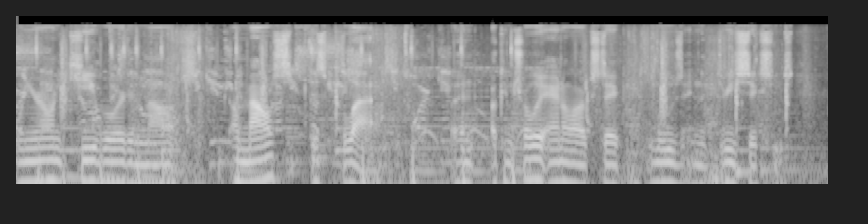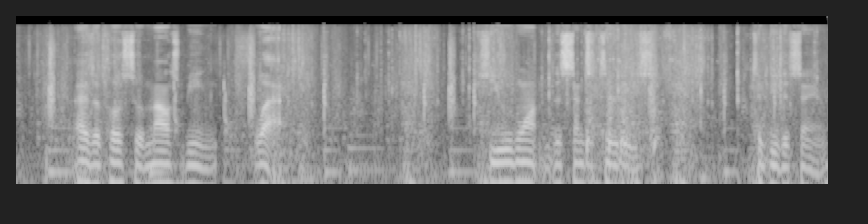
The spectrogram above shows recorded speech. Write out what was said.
when you're on keyboard and mouse, a mouse is flat. and a controller analog stick moves in the 360s as opposed to a mouse being flat. So you would want the sensitivities to be the same.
